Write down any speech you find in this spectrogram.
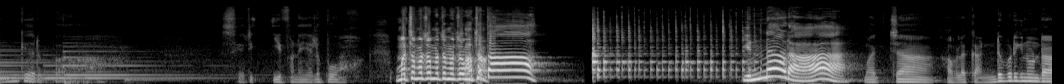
எங்க இருப்பா? சரி இவனை எழுப்புவோம். மச்சான் மச்சான் மச்சான் மச்சான். அப்பத்தா! என்னடா? மச்சான் அவளை கண்டுபிடிக்கணும்டா.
